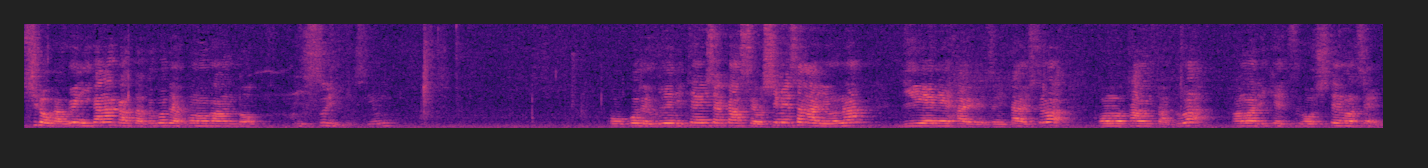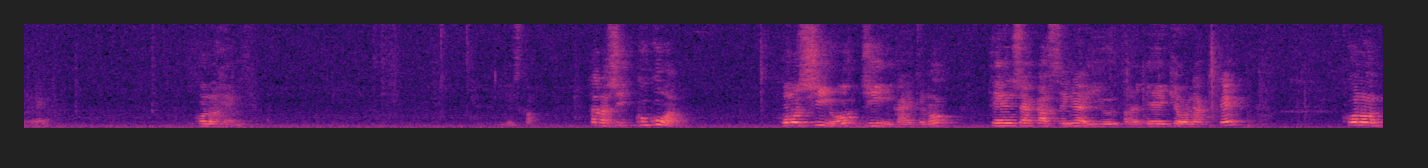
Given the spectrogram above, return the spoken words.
白が上に行かなかったところではこのバンド薄いですよね。ここで上に転写活性を示さないような DNA 配列に対してはこのタンパクはあまり結合してませんね。この辺いいですか？ただしここはこの C を G に変えても転写活性には影響なくてこの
